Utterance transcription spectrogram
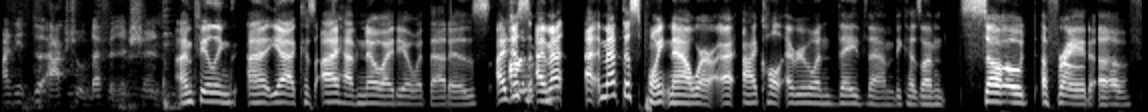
I need the actual definition. I'm feeling, uh, yeah, because I have no idea what that is. I just, I'm at, I'm at this point now where I, I call everyone they them because I'm so afraid of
